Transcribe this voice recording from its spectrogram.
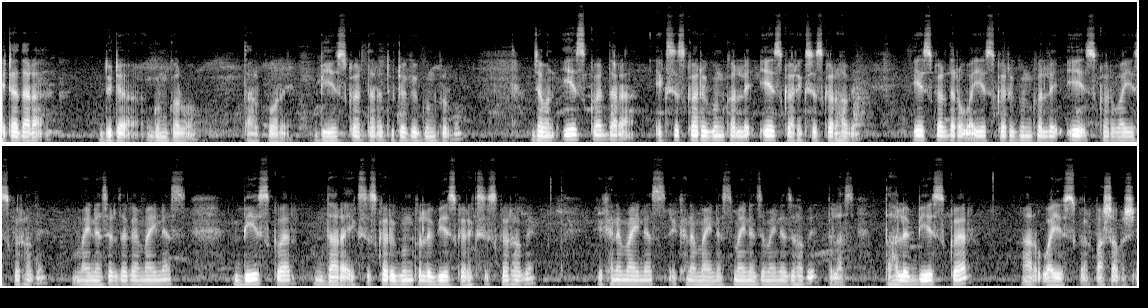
এটা দ্বারা দুইটা গুণ করব, তারপরে বি স্কোয়ার দ্বারা দুটাকে গুণ করব। যেমন এ স্কোয়ার দ্বারা এক্স স্কোয়ারে গুণ করলে এ স্কোয়ার এক্স স্কোয়ার হবে এ স্কোয়ার দ্বারা ওয়াই স্কোয়ারে গুণ করলে এ স্কোয়ার ওয়াই স্কোয়ার হবে, মাইনাসের জায়গায় মাইনাস বি স্কোয়ার দ্বারা এক্স স্কোয়ারে গুণ করলে বি স্কোয়ার এক্স স্কোয়ার হবে, এখানে মাইনাস এখানে মাইনাস, মাইনাসে মাইনাসে হবে প্লাস তাহলে বি স্কোয়ার আর ওয়াই স্কোয়ার পাশাপাশি।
